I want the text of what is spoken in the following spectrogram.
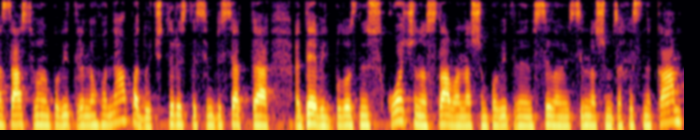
засобами повітряного нападу. 479 було знешкоджено. Слава нашим повітряним силам і всім нашим захисникам.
